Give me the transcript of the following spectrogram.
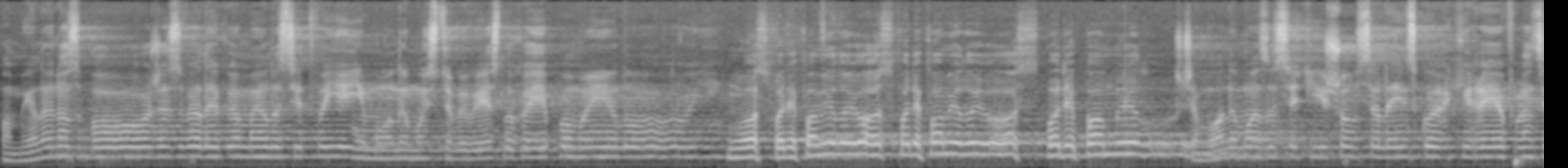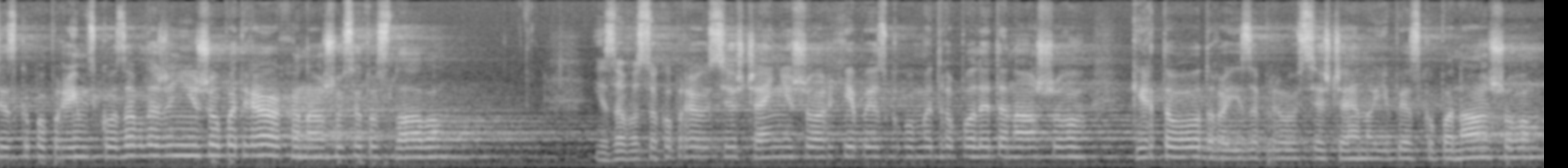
Помилуй нас, Боже, з великої милості Твоєї, молимось Тобі, вислухай і помилуй. Господи, помилуй, Господи, помилуй, Господи, помилуй. Ще молимо за святішого Вселенського архірея Франциска Попримського, за блаженнішого патріарха нашого Святослава, і за високопреосвященнішого архієпископа митрополита нашого Кір Теодора, і за преосвященного єпископа нашого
